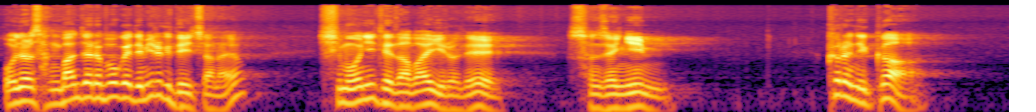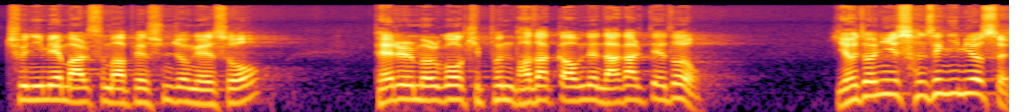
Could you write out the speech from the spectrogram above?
오늘 상반절에 보게 되면 이렇게 돼 있잖아요. 시몬이 대답하여 이르되 선생님 그러니까 주님의 말씀 앞에 순종해서 배를 몰고 깊은 바다 가운데 나갈 때도 여전히 선생님이었어요.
